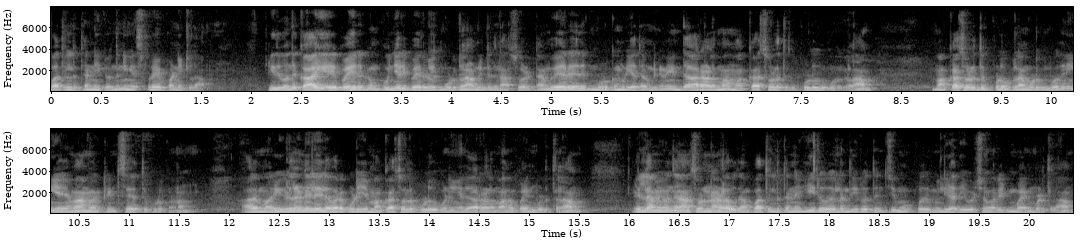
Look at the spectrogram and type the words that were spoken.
பத்து லிட்டர் தண்ணிக்கு வந்து நீங்கள் ஸ்ப்ரே பண்ணிக்கலாம். இது வந்து காய்கறி பயிருக்கும் பூஞ்செடி பயிர்களுக்கும் கொடுக்கலாம் அப்படின்றது நான் சொல்லிட்டேன். வேறு எதுக்கும் கொடுக்க முடியாது அப்படின்னா நீங்கள் தாராளமாக மக்காசோளத்துக்கு புழு கொடுக்கலாம். மக்காசோளத்துக்கு புழுக்கெலாம் கொடுக்கும்போது நீங்கள் எமாமெக்டின் சேர்த்து கொடுக்கணும். அது மாதிரி இளநிலையில் வரக்கூடிய மக்காசோள புழுவுக்கு நீங்கள் தாராளமாக பயன்படுத்தலாம். எல்லாமே வந்து நான் சொன்ன அளவு தான் பத்து லிட்டர் தண்ணிக்கு இருபதுலேருந்து இருபத்தஞ்சி முப்பது மில்லி அதிகபட்சம் வரைக்கும் பயன்படுத்தலாம்.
